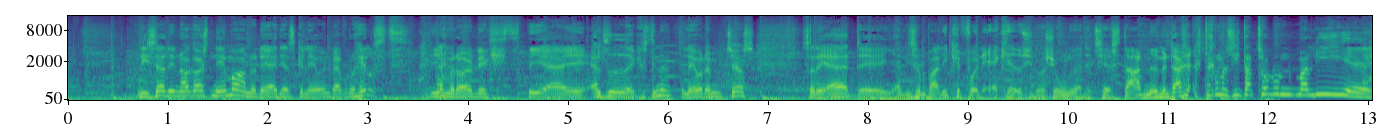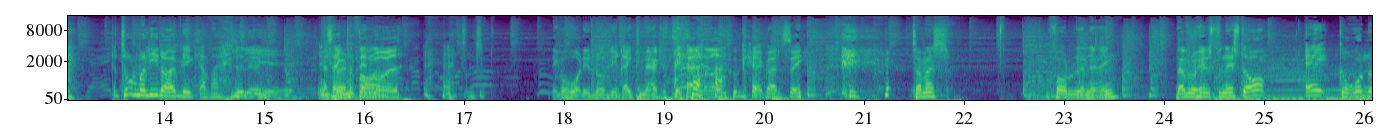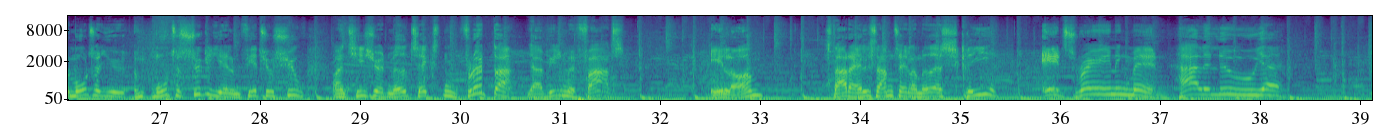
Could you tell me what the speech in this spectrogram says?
Fordi så er det nok også nemmere, når det er, at jeg skal lave en Hvad vil du helst? Lige om et øjeblik. Det er øh, altid øh, Christina, der laver dem til os. Så det er, at øh, jeg ligesom bare lige kan få en akavet situation ud af det til at starte med. Men der, der kan man sige, der tog du mig lige... Øh, der tog du mig lige et øjeblik. Der var lige... Øh, Altså ikke på den måde. det går hurtigt nu at blive rigtig mærkeligt. Det her allerede nu, kan jeg godt se. Thomas, nu får du den her, ikke? Hvad vil du helst for næste år? A. Gå rundt med motorjø- motorcykelhjelm 24-7 og en t-shirt med teksten Flyt dig! Jeg er vild med fart. Eller starter alle samtaler med at skrige It's raining men! Halleluja!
